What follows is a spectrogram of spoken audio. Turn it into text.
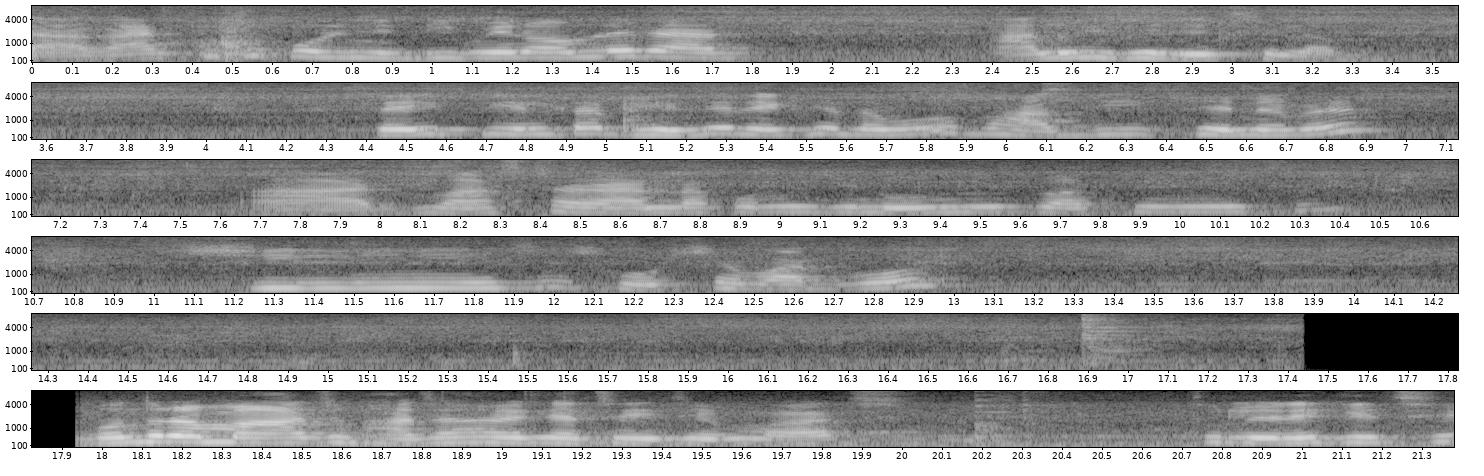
দাগ। আর কিছু করিনি, ডিমের অমলেট আর আলুই ভেজেছিলাম। সেই তেলটা ভেজে রেখে দেবো, ভাত দিয়ে খেয়ে নেবে। আর মাছটা রান্না করব যে নুন মাখিয়ে নিয়েছি, শিল নিয়েছি, সর্ষে বাটবো। বন্ধুরা, মাছ ভাজা হয়ে গেছে, এই যে মাছ তুলে রেখেছি।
